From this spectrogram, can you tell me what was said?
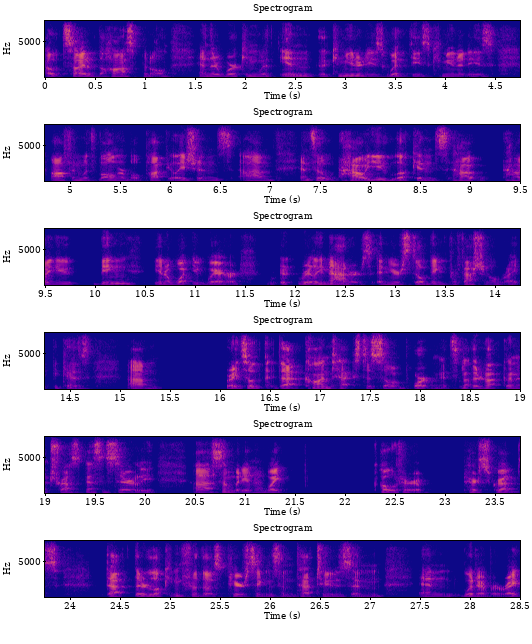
outside of the hospital and they're working within the communities with these communities, often with vulnerable populations. Um, and so how you look and how how you being you know what you wear really matters, and you're still being professional, right? Because um, right, so th- that context is so important. It's not they're not going to trust necessarily uh, somebody in a white coat or a pair of scrubs that they're looking for those piercings and tattoos and and whatever, right?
